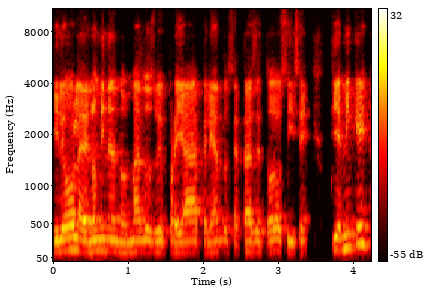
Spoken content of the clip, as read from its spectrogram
Y luego la de nómina nomás los ve por allá peleándose atrás de todos y dice, ¿y a mí qué?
